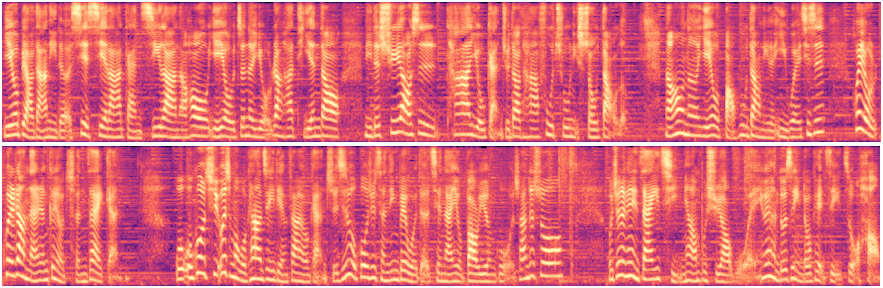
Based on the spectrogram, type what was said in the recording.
也有表达你的谢谢啦、感激啦，然后也有真的有让他体验到。你的需要是他有感觉到他付出，你收到了，然后呢，也有保护到你的意味，其实会有会让男人更有存在感。我我过去为什么我看到这一点非常有感觉？其实我过去曾经被我的前男友抱怨过，反正就说我觉得跟你在一起，你好像不需要我诶，因为很多事情都可以自己做好。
